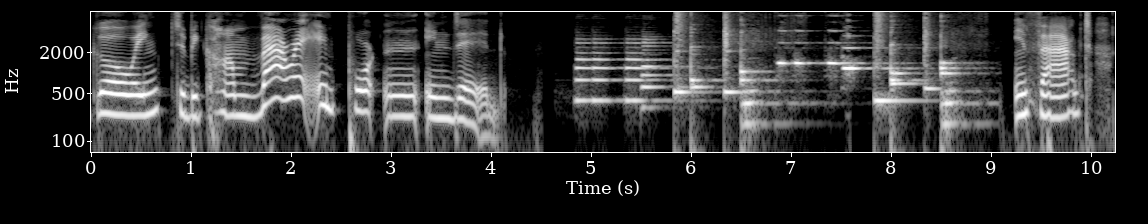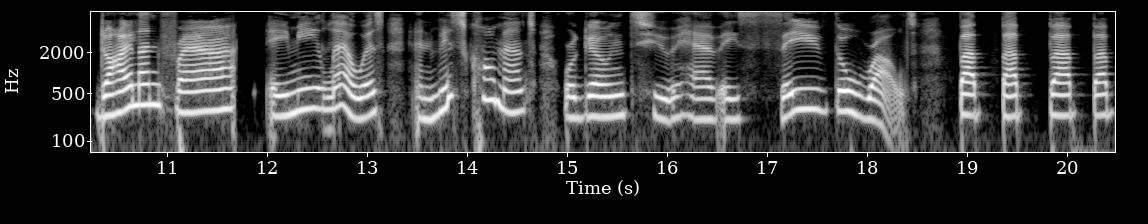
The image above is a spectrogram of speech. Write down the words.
going to become very important indeed. In fact, Dylan Fair, Amy Lewis, and Miss Comet were going to have a Save the World. Ba ba ba ba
